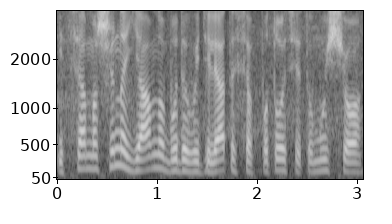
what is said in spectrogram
І ця машина явно буде виділятися в потоці, тому що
